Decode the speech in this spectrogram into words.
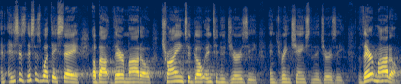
And this is, this is what they say about their motto trying to go into New Jersey and bring change to New Jersey. Their motto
